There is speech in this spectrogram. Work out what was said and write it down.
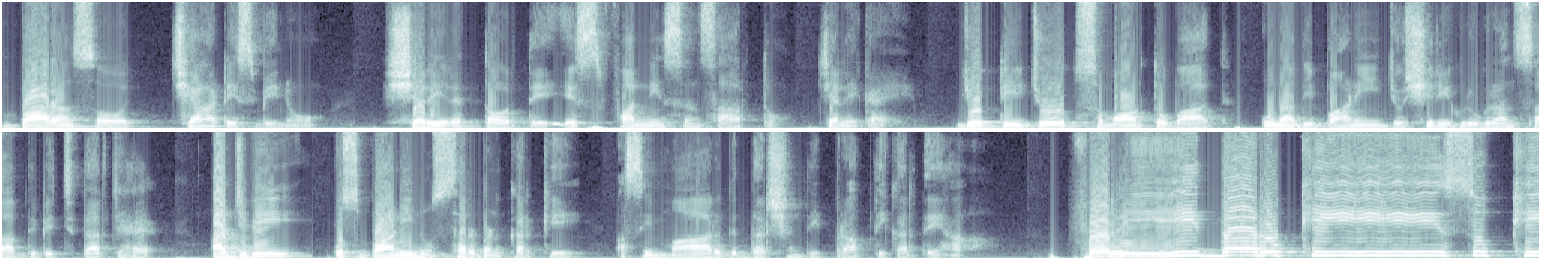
1266 ਈਸਵੀ ਨੂੰ ਸਰੀਰਕ ਤੌਰ ਤੇ ਇਸ ਫਾਨੀ ਸੰਸਾਰ ਤੋਂ ਚਲੇ ਗਏ। ਜੋਤੀ ਜੋਤ ਸਮਾਉਣ ਤੋਂ ਬਾਅਦ ਉਹਨਾਂ ਦੀ ਬਾਣੀ ਜੋ ਸ੍ਰੀ ਗੁਰੂ ਗ੍ਰੰਥ ਸਾਹਿਬ ਦੇ ਵਿੱਚ ਦਰਜ ਹੈ, ਅੱਜ ਵੀ ਉਸ ਬਾਣੀ ਨੂੰ ਸਰਵਣ ਕਰਕੇ ਅਸੀਂ ਮਾਰਗ ਦਰਸ਼ਨ ਦੀ ਪ੍ਰਾਪਤੀ ਕਰਦੇ ਹਾਂ। ਫਰੀਦ ਰੁਖੀ ਸੁਖੀ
